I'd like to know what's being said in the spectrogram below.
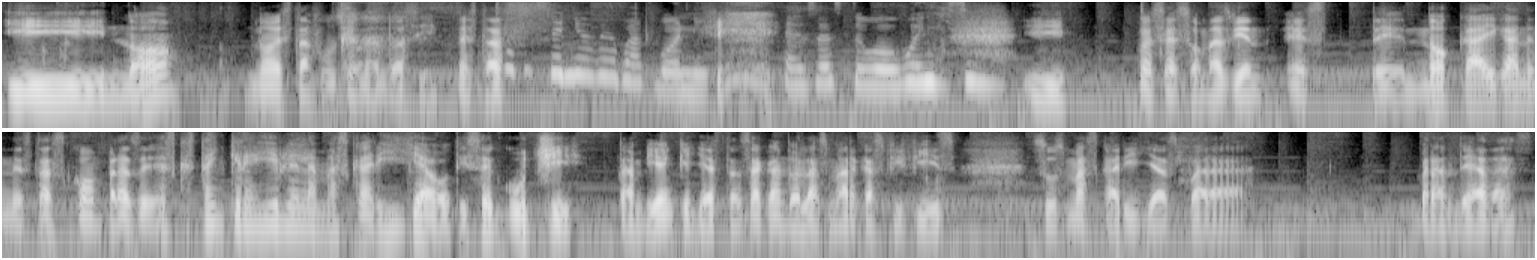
y no, no está funcionando así. Estás diseño de Bad Bunny. Eso estuvo buenísimo. y pues eso, más bien, este, no caigan en estas compras de es que está increíble la mascarilla, o dice Gucci también, que ya están sacando las marcas fifís sus mascarillas para brandeadas.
